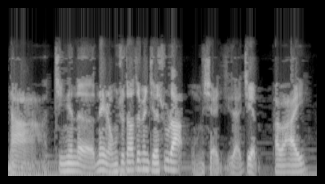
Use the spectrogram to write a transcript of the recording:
那今天的内容就到这边结束啦，我们下一集再见，拜拜。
